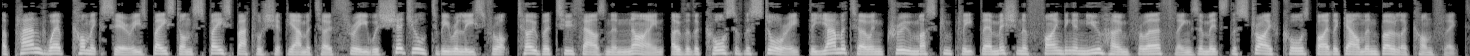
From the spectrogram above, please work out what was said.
A planned web comic series based on space battleship Yamato 3 was scheduled to be released for October 2009. Over the course of the story, the Yamato and crew must complete their mission of finding a new home for Earthlings amidst the strife caused by the Galman-Bolar conflict.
